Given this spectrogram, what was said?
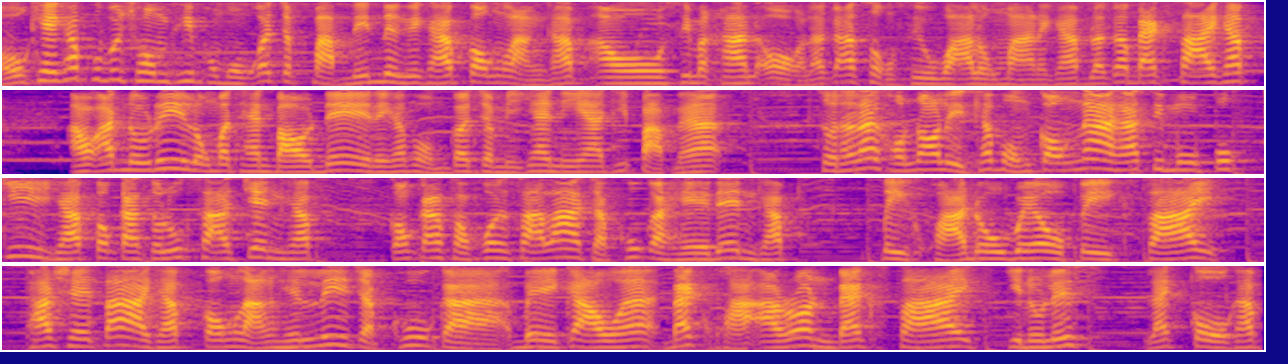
โอเคครับคุณผู้ชมทีมของผมก็จะปรับนิดนึงนะครับกองหลังครับเอาซิมาคารออกแล้วก็ส่งซิลวาลงมานะครับแล้วก็แบ็กซ้ายครับเอาอัตโนรี่ลงมาแทนบาลเด้นะครับผมก็จะมีแค่นี้ฮะที่ปรับนะฮะ ส่วนทางด้านของนอริทครับผมกองหน้าครับติมูปุกกี้ครับกองกลางตัวลุกซาเจนครับกองกลางสองคนซาร่าจับคู่กับเฮเดนครับปีกขวาโดเวล ปีกซ้ายพาเชต้าครับกองหลังเฮนรี่จับคู่กับเบเกาฮะแบ็กขวาอารอนแบ็กซ้ายกินูลิสและโกครับ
